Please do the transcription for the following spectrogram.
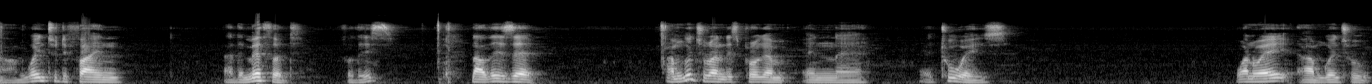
Now I'm going to define uh, the method for this. Now there's a I'm going to run this program in uh, uh, two ways. One way I'm going to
